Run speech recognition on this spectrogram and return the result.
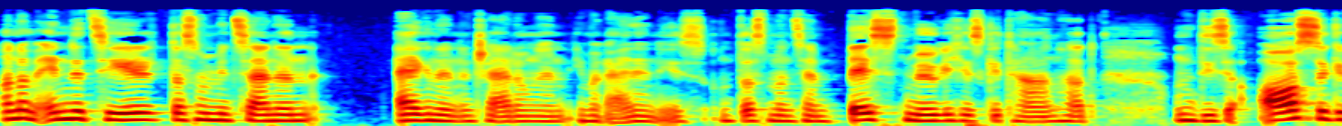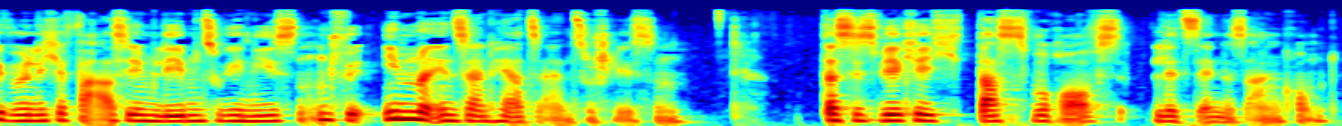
Und am Ende zählt, dass man mit seinen eigenen Entscheidungen im Reinen ist und dass man sein Bestmögliches getan hat, um diese außergewöhnliche Phase im Leben zu genießen und für immer in sein Herz einzuschließen. Das ist wirklich das, worauf es letztendlich ankommt.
